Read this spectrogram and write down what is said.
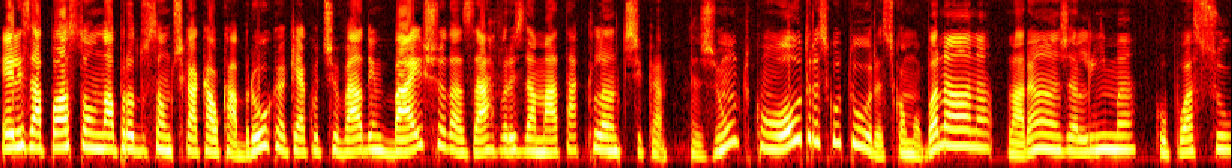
eles apostam na produção de cacau cabruca, que é cultivado embaixo das árvores da Mata Atlântica, junto com outras culturas, como banana, laranja, lima, cupuaçu.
